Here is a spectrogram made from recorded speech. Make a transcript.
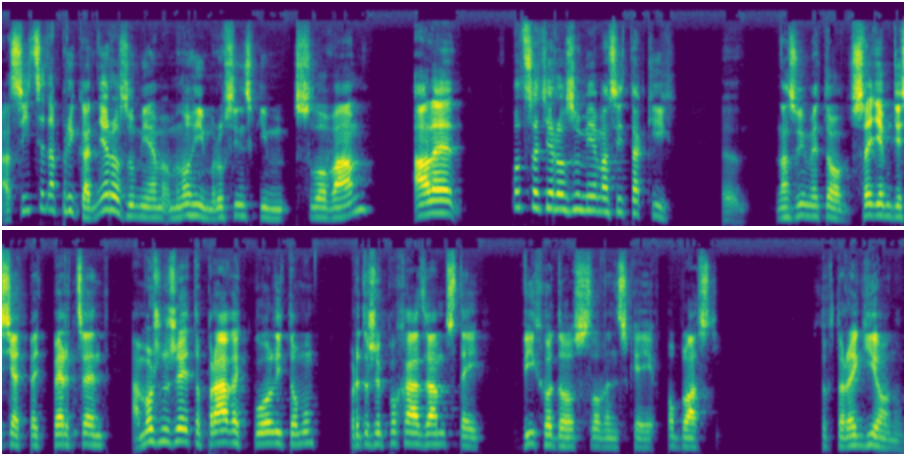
A síce napríklad nerozumiem mnohým rusinským slovám, ale v podstate rozumiem asi takých, e, nazvime to 75% a možno, že je to práve kvôli tomu, pretože pochádzam z tej východoslovenskej oblasti, z tohto regiónu.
